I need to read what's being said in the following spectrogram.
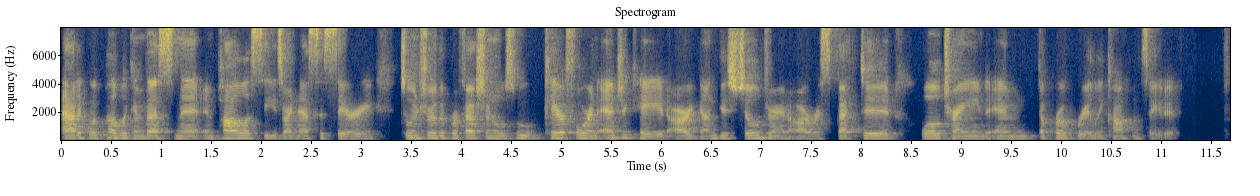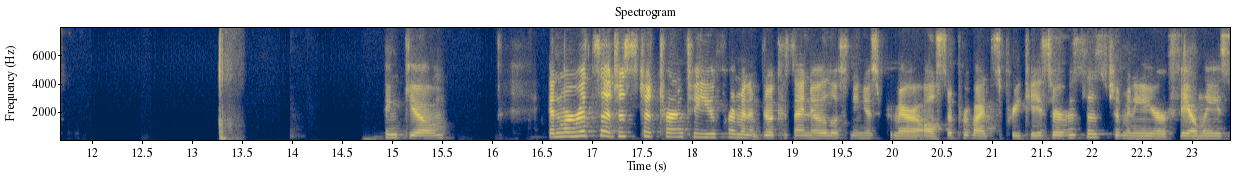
adequate public investment and policies are necessary to ensure the professionals who care for and educate our youngest children are respected, well-trained, and appropriately compensated. Thank you. And Maritza, just to turn to you for a minute, because I know Los Niños Primero also provides pre-K services to many of your families.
